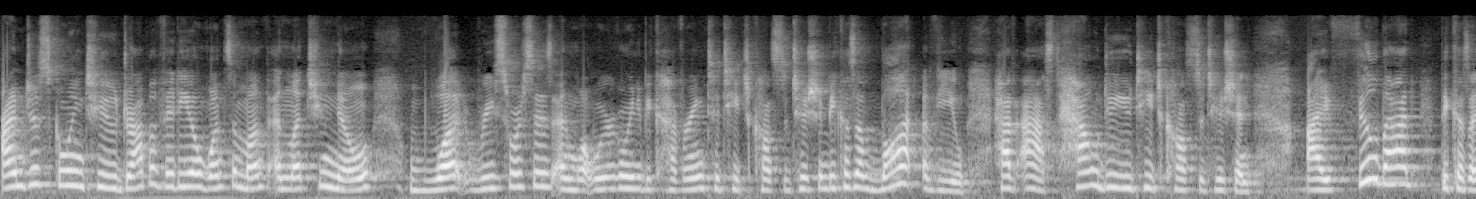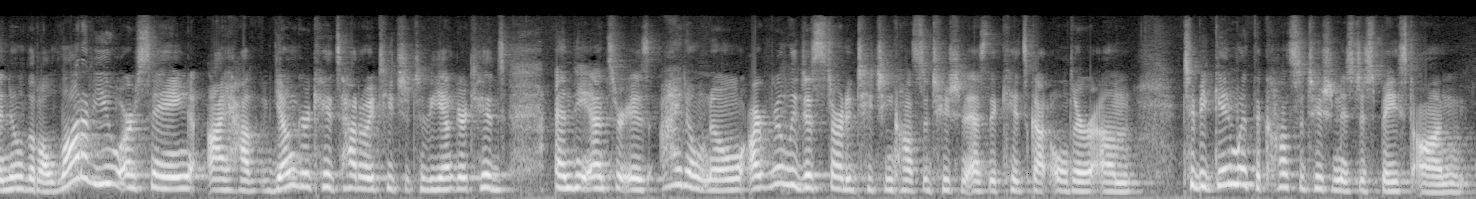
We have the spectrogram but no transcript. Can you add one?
I'm just going to drop a video once a month and let you know what resources and what we're going to be covering to teach Constitution because a lot of you have asked, how do you teach Constitution? I feel bad because I know that a lot of you are saying, I have younger kids, how do I teach it to the younger kids? And the answer is, I don't know. I really just started teaching Constitution as the kids got older. Um, to begin with, the Constitution is just based on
